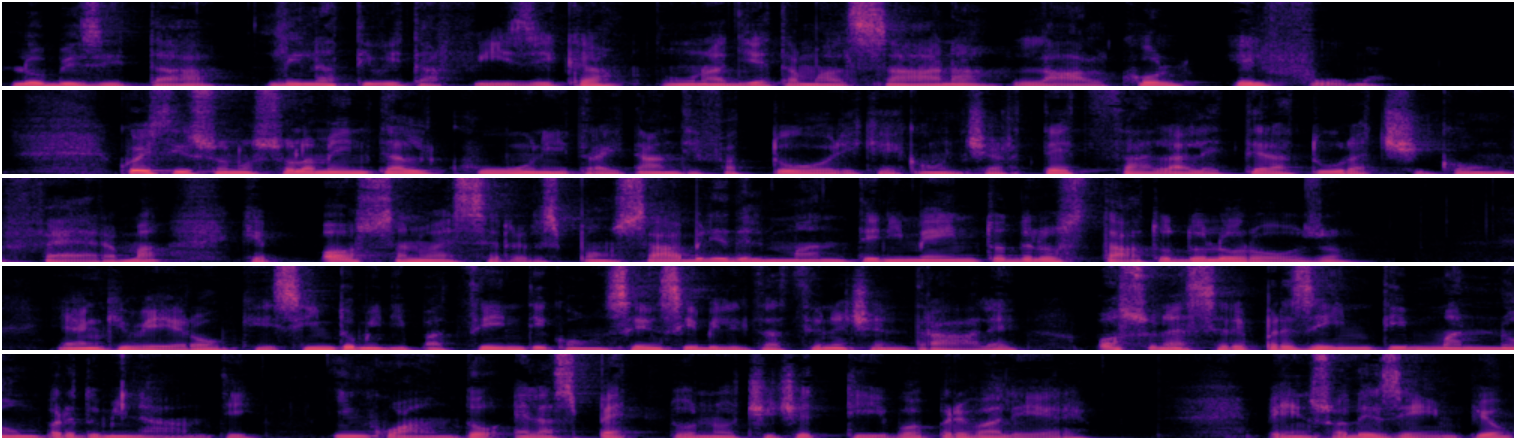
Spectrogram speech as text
l'obesità, l'inattività fisica, una dieta malsana, l'alcol e il fumo. Questi sono solamente alcuni tra i tanti fattori che con certezza la letteratura ci conferma che possano essere responsabili del mantenimento dello stato doloroso. È anche vero che i sintomi di pazienti con sensibilizzazione centrale possono essere presenti ma non predominanti, in quanto è l'aspetto nocicettivo a prevalere. Penso ad esempio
